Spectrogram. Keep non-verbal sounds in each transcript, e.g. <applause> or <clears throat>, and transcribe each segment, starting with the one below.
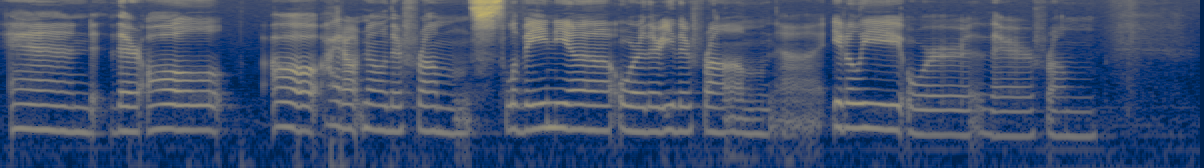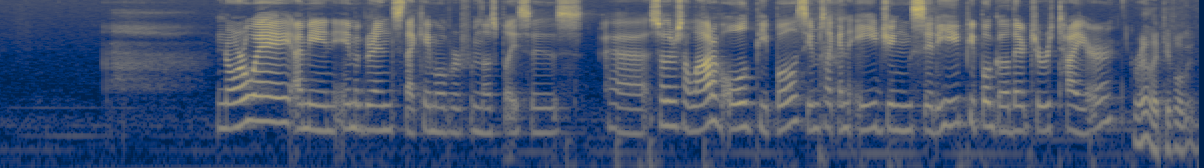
and they're don't know they're from Slovenia or they're either from uh, Italy or they're from Norway. I mean immigrants that came over from those places. Uh, so there's a lot of old people. Seems like an <laughs> aging city. People go there to retire. really, people.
